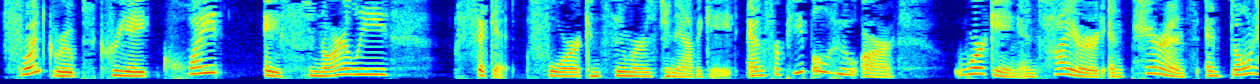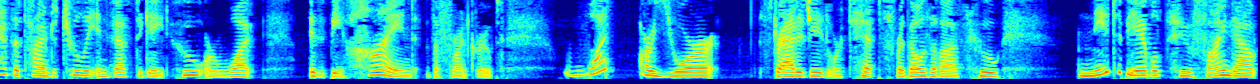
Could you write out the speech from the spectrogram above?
Front groups create quite a snarly thicket for consumers to navigate. And for people who are working and tired and parents and don't have the time to truly investigate who or what is behind the front groups, what are your strategies or tips for those of us who need to be able to find out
